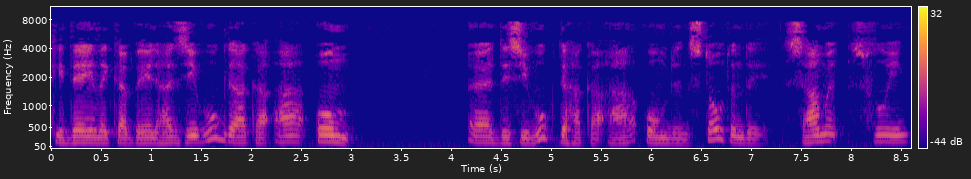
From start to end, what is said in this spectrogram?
kidele kabel hazivuk de haka om uh, de zivuk de haka om de stotende samenvloeiing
